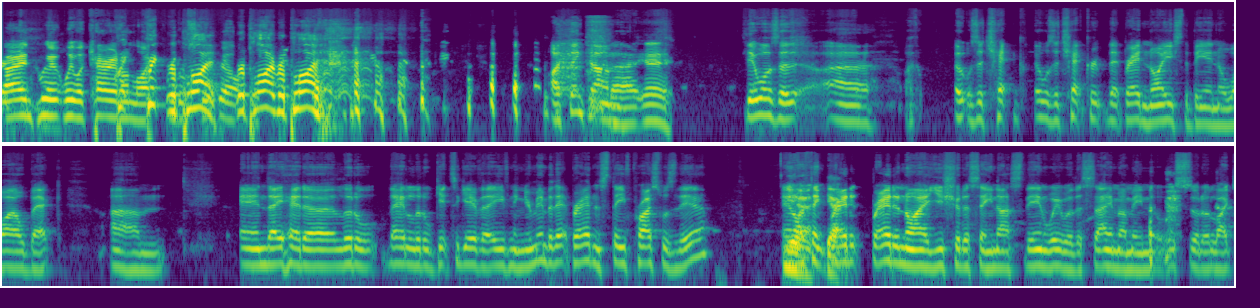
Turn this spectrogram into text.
Jones. We, we were carrying Quick, on like quick little reply, reply, reply. I think um, Uh, yeah, there was a uh, it was a chat it was a chat group that Brad and I used to be in a while back, um, and they had a little they had a little get together evening. You remember that Brad and Steve Price was there, and I think yeah. Brad Brad and I you should have seen us then. We were the same. I mean, it was sort of like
